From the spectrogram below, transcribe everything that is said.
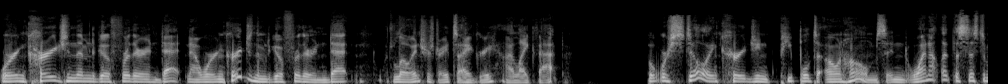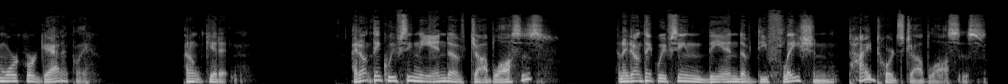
We're encouraging them to go further in debt. Now, we're encouraging them to go further in debt with low interest rates. I agree. I like that. But we're still encouraging people to own homes. And why not let the system work organically? I don't get it. I don't think we've seen the end of job losses. And I don't think we've seen the end of deflation tied towards job losses.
